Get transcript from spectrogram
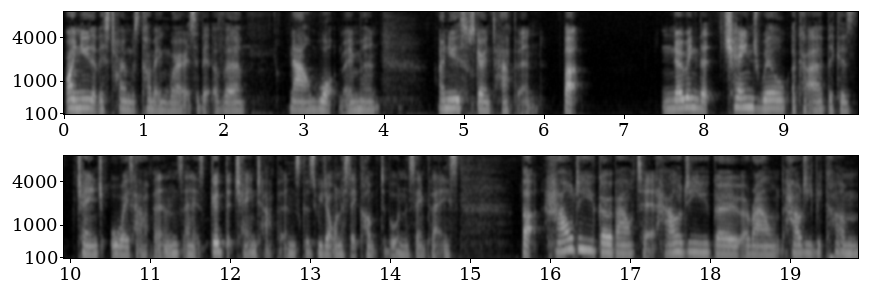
I knew that this time was coming where it's a bit of a now what moment. I knew this was going to happen, but knowing that change will occur because change always happens, and it's good that change happens because we don't want to stay comfortable in the same place. But how do you go about it? How do you go around? How do you become?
